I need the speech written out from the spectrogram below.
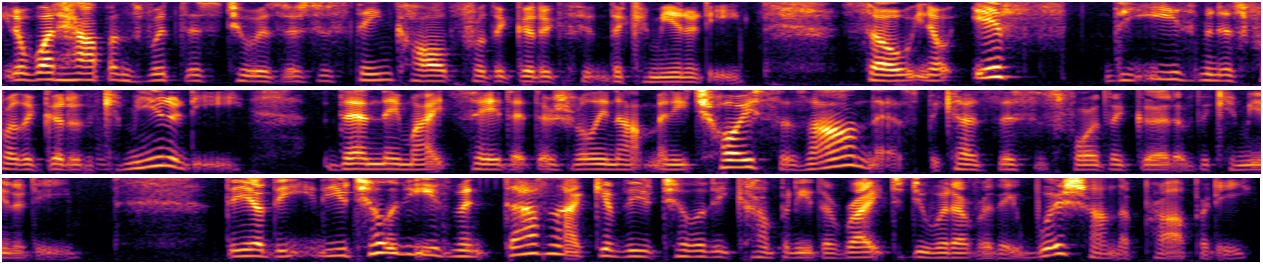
You know, what happens with this too is there's this thing called for the good of the community. So, you know, if the easement is for the good of the community, then they might say that there's really not many choices on this because this is for the good of the community the, you know, the, the utility easement does not give the utility company the right to do whatever they wish on the property.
